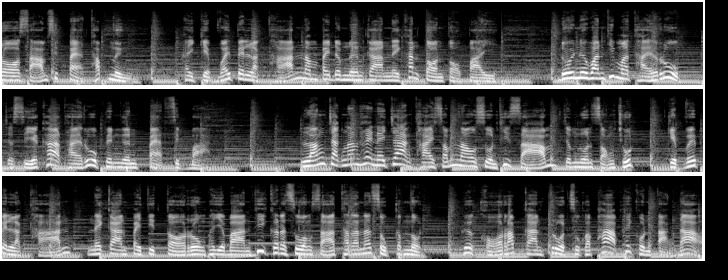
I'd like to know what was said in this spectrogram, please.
ร38ทับหนึ่งให้เก็บไว้เป็นหลักฐานนำไปดำเนินการในขั้นตอนต่อไป โดยในวันที่มาถ่ายรูปจะเสียค่าถ่ายรูปเป็นเงิน 80 บาท หลังจากนั้นให้ในายจ้างถ่ายสำเนาส่วนที่ 3จำนวน 2 ชุด เก็บไว้เป็นหลักฐานในการไปติดต่อโรงพยาบาลที่กระทรวงสาธารณสุขกำหนด เพื่อขอรับการตรวจสุขภาพให้คนต่างด้าว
